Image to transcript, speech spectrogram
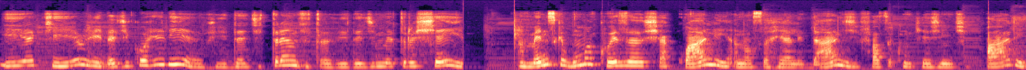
e aqui é vida de correria, vida de trânsito, vida de metrô cheio. A menos que alguma coisa chacoalhe a nossa realidade, faça com que a gente pare,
